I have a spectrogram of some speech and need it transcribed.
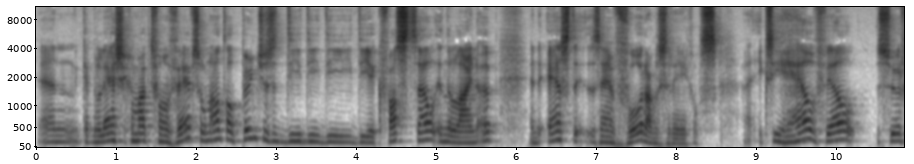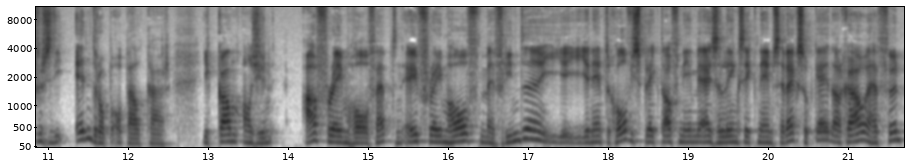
En ik heb een lijstje gemaakt van vijf, zo'n aantal puntjes die, die, die, die ik vaststel in de line-up. En de eerste zijn voorrangsregels. Ik zie heel veel surfers die indroppen op elkaar. Je kan als je een A-frame half hebt, een A-frame half met vrienden. Je, je, neemt de golf, je spreekt af, neem jij ze links, ik neem ze rechts. Oké, daar gaan we, have fun.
